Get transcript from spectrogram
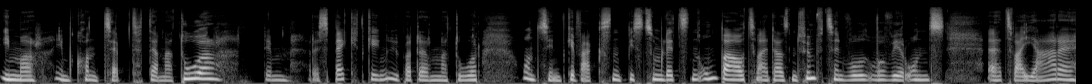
immer im Konzept der Natur, dem Respekt gegenüber der Natur und sind gewachsen bis zum letzten Umbau 2015, wo, wo wir uns äh, zwei Jahre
